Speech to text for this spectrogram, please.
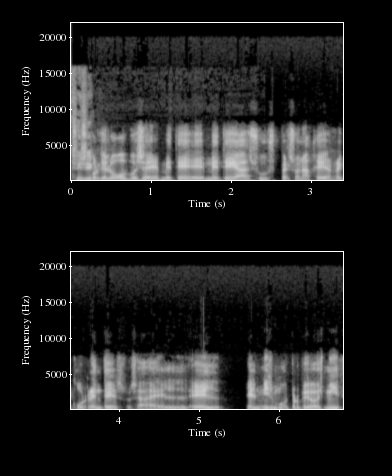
Sí, sí. Porque luego pues eh, mete, eh, mete a sus personajes recurrentes, o sea, él, él, él mismo, el propio Smith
